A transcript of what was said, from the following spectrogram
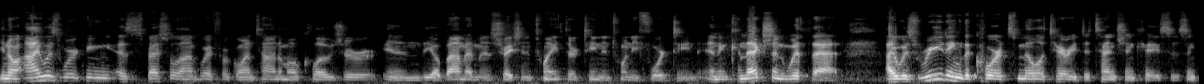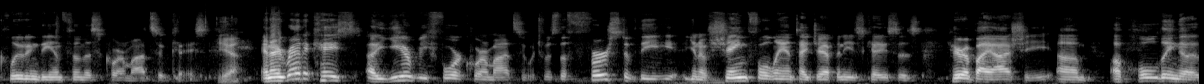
you know, I was working as special envoy for Guantanamo closure in the Obama administration in 2013 and 2014. And in connection with that, I was reading the court's military detention cases, including the infamous Korematsu case. Yeah. And I read a case a year before Korematsu, which was the first of the, you know, shameful anti-Japanese cases, Hirabayashi, um, upholding a,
